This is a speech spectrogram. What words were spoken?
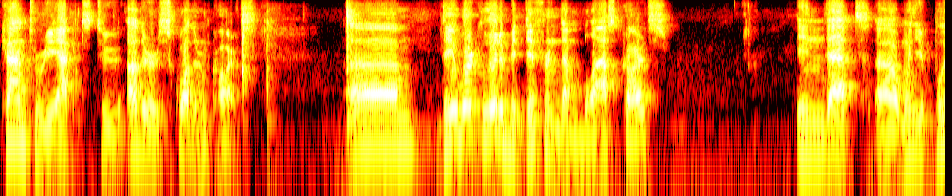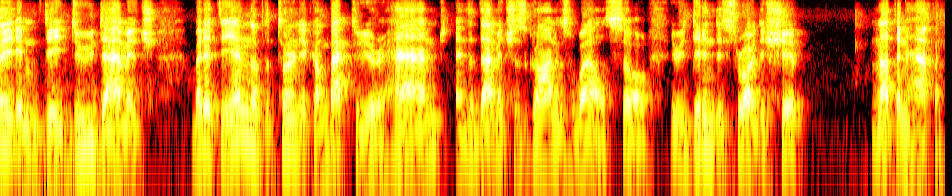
can't react to other squadron cards. Um, they work a little bit different than blast cards in that uh, when you play them they do damage but at the end of the turn they come back to your hand and the damage is gone as well. So if you didn't destroy the ship nothing happened.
